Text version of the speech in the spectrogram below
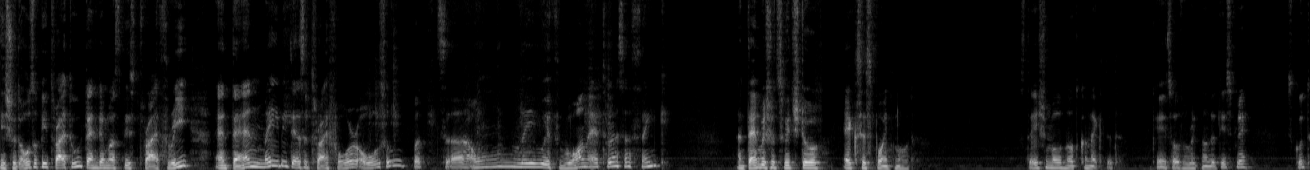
This should also be try 2, then there must be try 3, and then maybe there's a try 4 also, but uh, only with one address, I think. And then we should switch to access point mode. Station mode not connected. Okay, it's also written on the display. It's good.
